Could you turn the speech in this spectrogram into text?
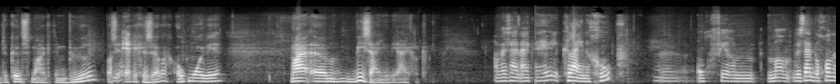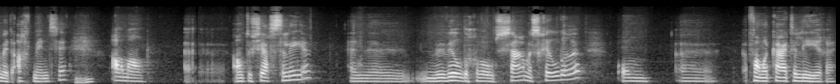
de kunstmarkt in Buren. Dat was ja. erg gezellig, ook mooi weer. Maar um, wie zijn jullie eigenlijk? Nou, wij zijn eigenlijk een hele kleine groep. Uh, ongeveer een man. We zijn begonnen met acht mensen. Mm -hmm. Allemaal enthousiastelingen. En we wilden gewoon samen schilderen om van elkaar te leren.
